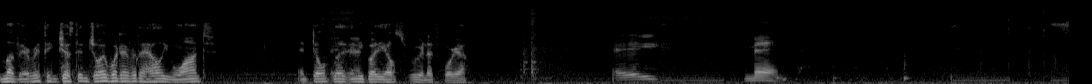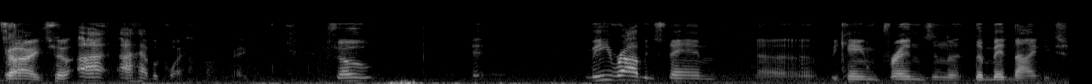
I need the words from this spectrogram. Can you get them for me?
love everything. Just enjoy whatever the hell you want, and don't let anybody else ruin it for you. Amen. All right, so I, I have a question. So, eh, me, Rob, and Stan uh, became friends in the, the mid 90s.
